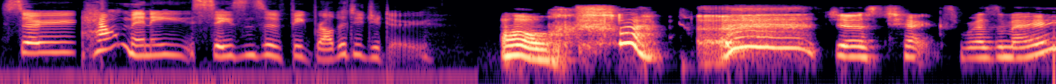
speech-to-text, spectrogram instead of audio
So, how many seasons of Big Brother did you do? Oh, just checks resume.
